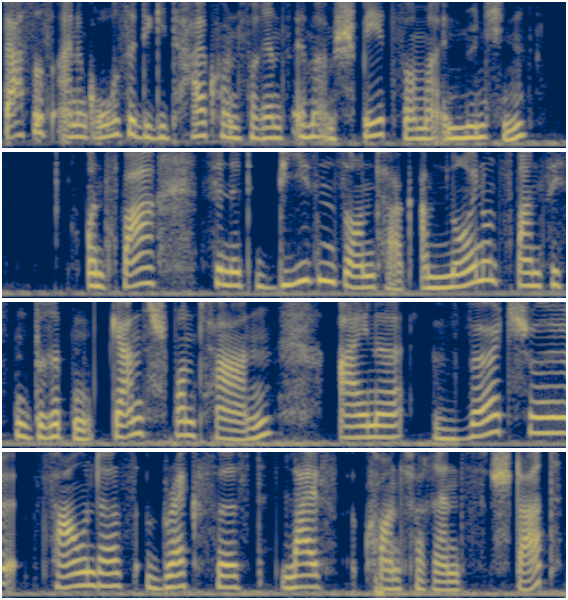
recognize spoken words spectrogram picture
Das ist eine große Digitalkonferenz immer im Spätsommer in München. Und zwar findet diesen Sonntag am 29.03. ganz spontan eine Virtual Founders Breakfast Live-Konferenz statt.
